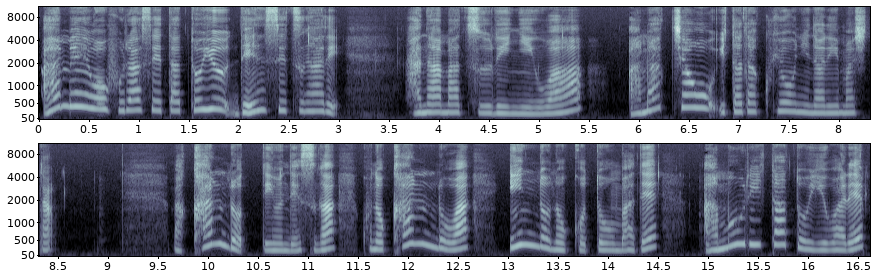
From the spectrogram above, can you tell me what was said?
雨を降らせたという伝説があり、花祭りには甘茶をいただくようになりました。まあ、甘露っていうんですが、この甘露はインドの言葉でアムリタと言われ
